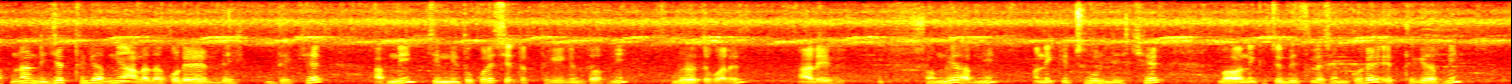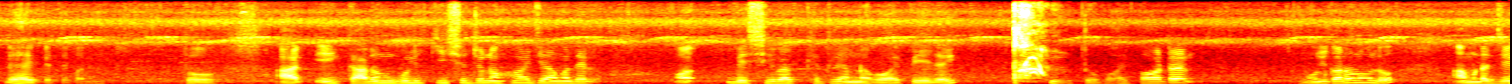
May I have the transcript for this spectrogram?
আপনার নিজের থেকে আপনি আলাদা করে দেখে আপনি চিহ্নিত করে সেটার থেকে কিন্তু আপনি বেরোতে পারেন। আর এর সঙ্গে আপনি অনেক কিছু লিখে বা অনেক কিছু বিশ্লেষণ করে এর থেকে আপনি রেহাই পেতে পারেন। তো আর এই কারণগুলি কিসের জন্য হয় যে আমাদের বেশিরভাগ ক্ষেত্রে আমরা ভয় পেয়ে যাই। তো ভয় পাওয়াটার মূল কারণ হলো আমরা যে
